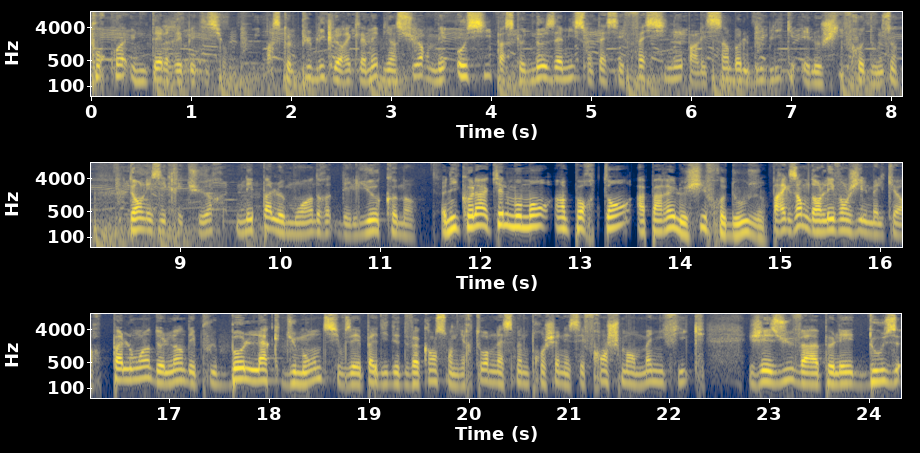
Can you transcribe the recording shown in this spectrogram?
pourquoi une telle répétition? Parce que le public le réclamait bien sûr, mais aussi parce que nos amis sont assez fascinés par les symboles bibliques et le chiffre 12 dans les Écritures n'est pas le moindre des lieux communs. Nicolas, à quel moment important apparaît le chiffre 12 Par exemple, dans l'évangile Melchior, pas loin de l'un des plus beaux lacs du monde. Si vous n'avez pas d'idée de vacances, on y retourne la semaine prochaine et c'est franchement magnifique. Jésus va appeler 12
